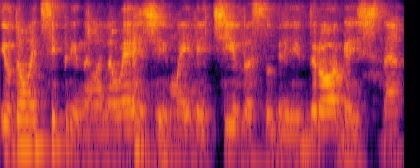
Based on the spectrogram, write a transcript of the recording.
eu dou uma disciplina lá na UERJ, uma eletiva sobre drogas, né?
